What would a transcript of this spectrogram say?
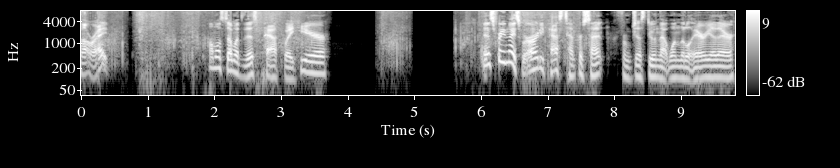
All right. Almost done with this pathway here. And it's pretty nice. We're already past 10% from just doing that one little area there.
